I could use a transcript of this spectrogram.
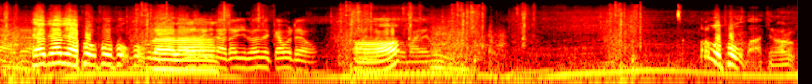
တာဖျားဖျားဖျားဖို့ဖို့ဖို့ဖို့လာလာလာလာလာလာတာကြီးလို့ကောက်တယ်အောင်ဩ မာလည်းမေးအဲ့လိုဖို့ပါကျွန်တော်တို့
